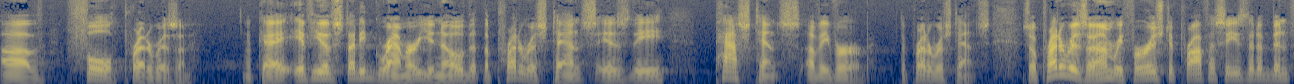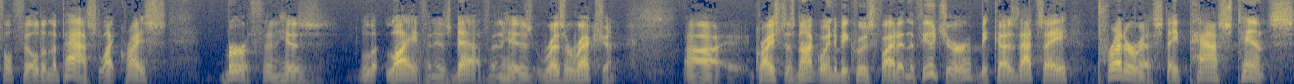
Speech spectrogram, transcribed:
of full preterism. Okay? If you have studied grammar, you know that the preterist tense is the past tense of a verb, the preterist tense. So preterism refers to prophecies that have been fulfilled in the past, like Christ's birth and his life and his death and his resurrection. Uh, Christ is not going to be crucified in the future because that's a preterist, a past tense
